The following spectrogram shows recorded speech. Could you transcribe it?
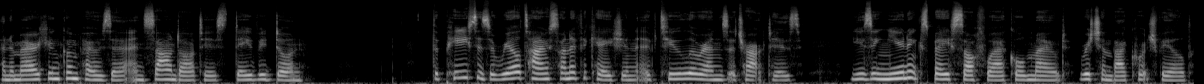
and American composer and sound artist David Dunn. The piece is a real time sonification of two Lorenz attractors using Unix based software called Mode, written by Crutchfield.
